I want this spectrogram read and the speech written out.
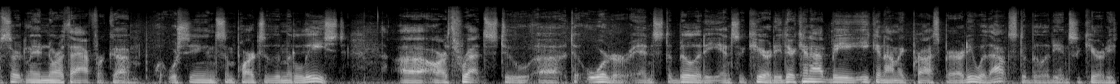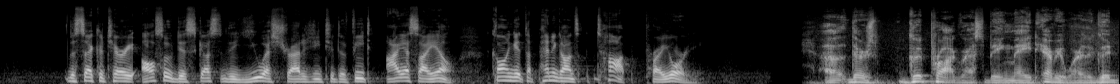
certainly in North Africa, what we're seeing in some parts of the Middle East. Uh, are threats to uh, to order and stability and security. There cannot be economic prosperity without stability and security. The secretary also discussed the U.S. strategy to defeat ISIL, calling it the Pentagon's top priority. Uh, there's good progress being made everywhere. The good,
